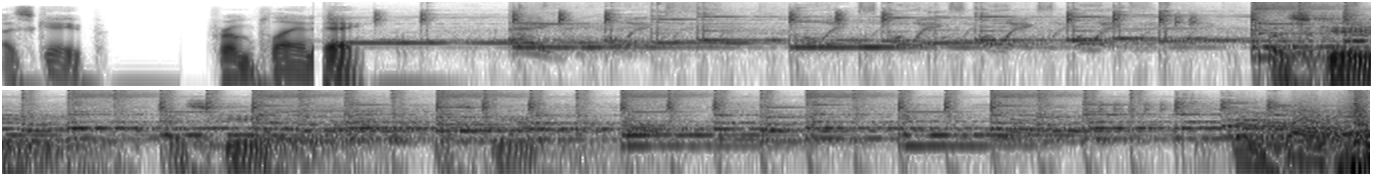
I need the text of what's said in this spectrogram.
Escape. From Plan A. Escape. Escape. Escape. From Plan A.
